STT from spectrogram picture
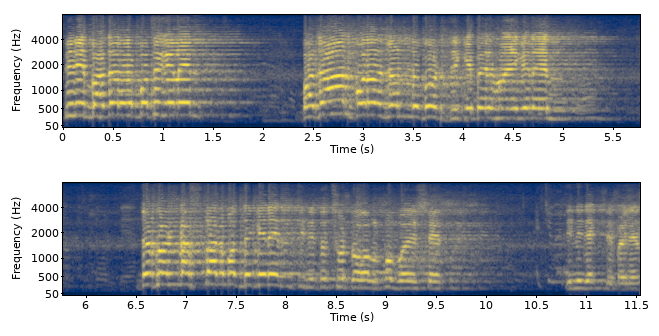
তিনি বাজারের পথে গেলেন। বাজার করার জন্য ঘর থেকে বের হয়ে গেলেন। যখন রাস্তার মধ্যে গেলেন, তিনি তো ছোট, অল্প বয়সের। তিনি দেখতে পেলেন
